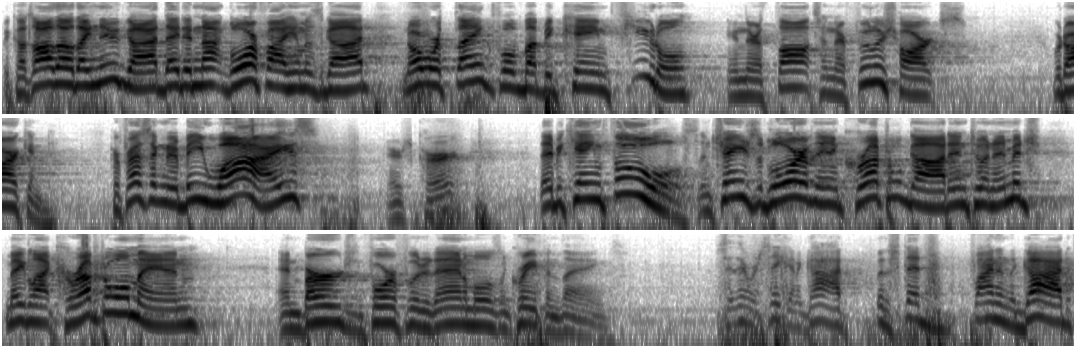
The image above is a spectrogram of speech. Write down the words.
Because although they knew God, they did not glorify him as God, nor were thankful, but became futile in their thoughts, and their foolish hearts were darkened. Professing to be wise, there's Kurt, they became fools and changed the glory of the incorruptible God into an image made like corruptible man and birds and four footed animals and creeping things. See, they were seeking a God, but instead of finding the God,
